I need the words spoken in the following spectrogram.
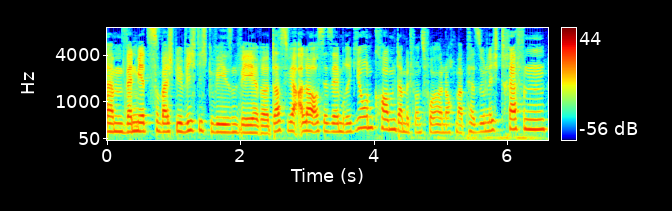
ähm, wenn mir jetzt zum Beispiel wichtig gewesen wäre, dass wir alle aus derselben Region kommen, damit wir uns vorher nochmal persönlich treffen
